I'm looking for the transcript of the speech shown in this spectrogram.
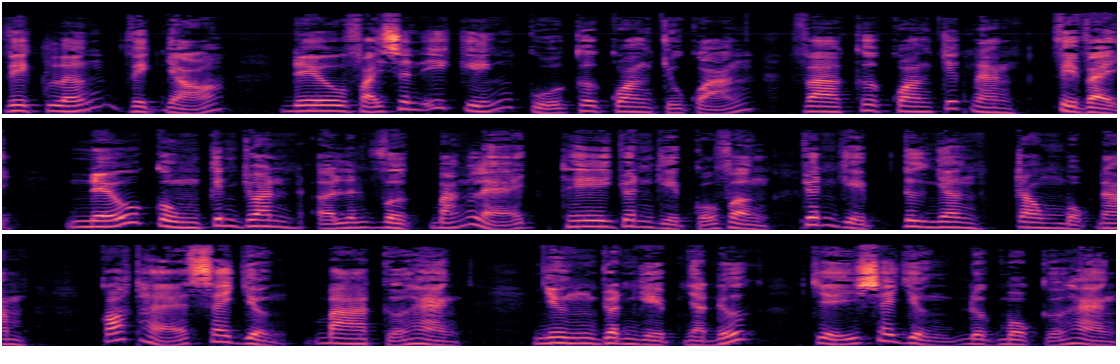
việc lớn, việc nhỏ đều phải xin ý kiến của cơ quan chủ quản và cơ quan chức năng. Vì vậy, nếu cùng kinh doanh ở lĩnh vực bán lẻ thì doanh nghiệp cổ phần, doanh nghiệp tư nhân trong một năm có thể xây dựng 3 cửa hàng, nhưng doanh nghiệp nhà nước chỉ xây dựng được một cửa hàng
